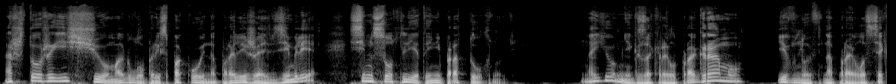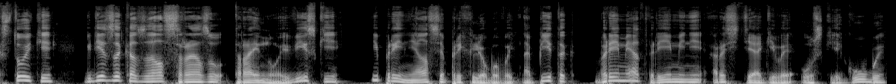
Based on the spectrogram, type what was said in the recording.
А что же еще могло преспокойно пролежать в земле 700 лет и не протухнуть? Наемник закрыл программу и вновь направился к стойке, где заказал сразу тройной виски и принялся прихлебывать напиток, время от времени растягивая узкие губы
